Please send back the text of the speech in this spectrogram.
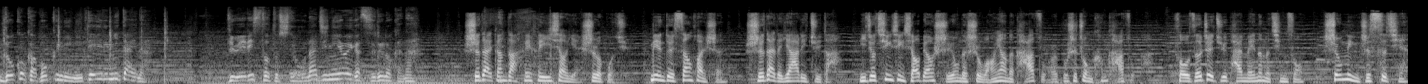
どこか僕に似ているみたいな。 デュエリストとして同じ匂いがするのかな。时代尴尬，嘿嘿一笑，掩饰了过去。面对三幻神，时代的压力巨大。你就庆幸小表使用的是王样的卡组，而不是重坑卡组吧，否则这局牌没那么轻松。生命值四千，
